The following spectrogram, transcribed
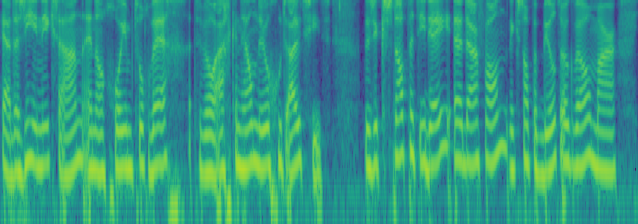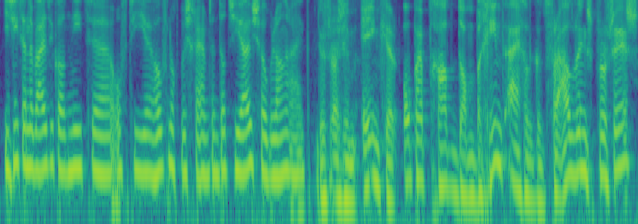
Ja, daar zie je niks aan. En dan gooi je hem toch weg. Terwijl eigenlijk een helm er heel goed uitziet. Dus ik snap het idee uh, daarvan. Ik snap het beeld ook wel. Maar je ziet aan de buitenkant niet uh, of die je hoofd nog beschermt. En dat is juist zo belangrijk. Dus als je hem één keer op hebt gehad... dan begint eigenlijk het verouderingsproces.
